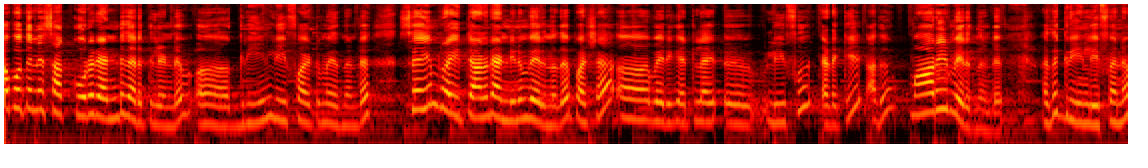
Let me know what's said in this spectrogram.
അപ്പോൾ തന്നെ സക്കൂറ് രണ്ട് തരത്തിലുണ്ട്. ഗ്രീൻ ലീഫായിട്ടും വരുന്നുണ്ട്. സെയിം റേറ്റാണ് രണ്ടിനും വരുന്നത്. പക്ഷേ വെരിഗേറ്റഡ് ലീഫ് ഇടയ്ക്ക് അത് മാറിയും വരുന്നുണ്ട്. അത് ഗ്രീൻ ലീഫ് തന്നെ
